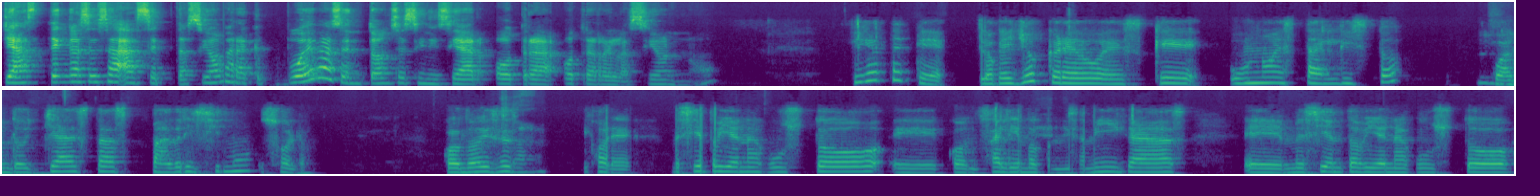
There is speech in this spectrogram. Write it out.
ya tengas esa aceptación para que puedas entonces iniciar otra, otra relación, ¿no? Fíjate que lo que yo creo es que uno está listo cuando ya estás padrísimo solo. Cuando dices, híjole, me siento bien a gusto eh, con, saliendo con mis amigas, eh, me siento bien a gusto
